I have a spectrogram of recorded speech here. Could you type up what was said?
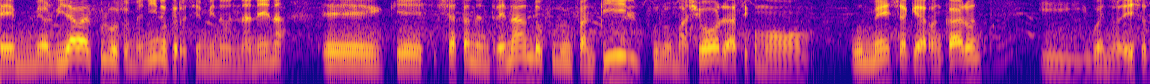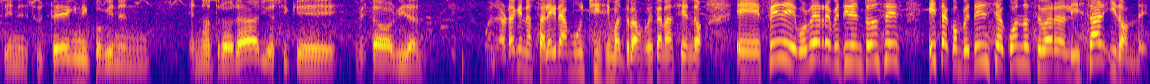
Eh, me olvidaba del fútbol femenino, que recién vino una nena, eh, que ya están entrenando, fútbol infantil, fútbol mayor, hace como un mes ya que arrancaron y bueno, ellos tienen su técnico, vienen en otro horario, así que me estaba olvidando. Bueno, la verdad que nos alegra muchísimo el trabajo que están haciendo. Eh, Fede, volví a repetir entonces esta competencia, ¿cuándo se va a realizar y dónde?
